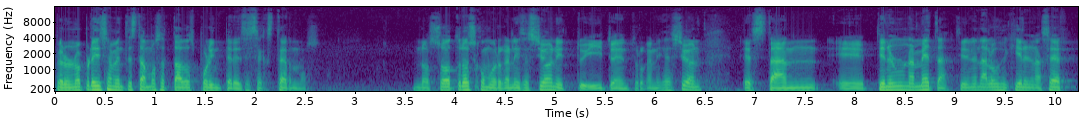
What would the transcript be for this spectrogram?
pero no precisamente estamos atados por intereses externos. Nosotros como organización y, tú, y en tu organización están, eh, tienen una meta, tienen algo que quieren hacer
